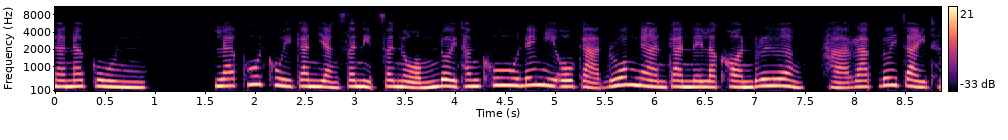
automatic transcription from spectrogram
นานากุล และพูดคุยกันอย่างสนิทสนม โดยทั้งคู่ได้มีโอกาสร่วมงานกันในละครเรื่อง หารักด้วยใจเธ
